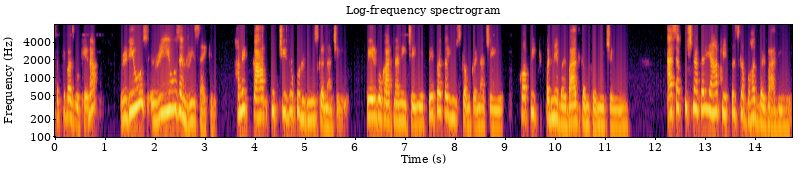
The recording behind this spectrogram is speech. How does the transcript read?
सबके पास बुक है ना? रिड्यूस रीयूज एंड रिसाइकिल हमें काम कुछ चीज़ों को रिड्यूस करना चाहिए। पेड़ को काटना नहीं चाहिए पेपर का यूज़ कम करना चाहिए कॉपी पन्ने बर्बाद कम करनी चाहिए। ऐसा कुछ ना करें यहाँ पेपर्स का बहुत बर्बादी हो।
